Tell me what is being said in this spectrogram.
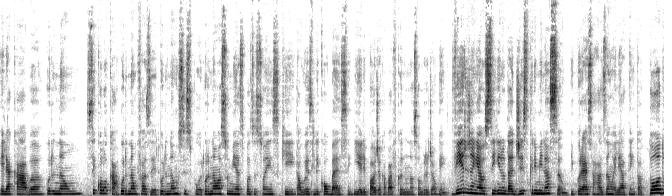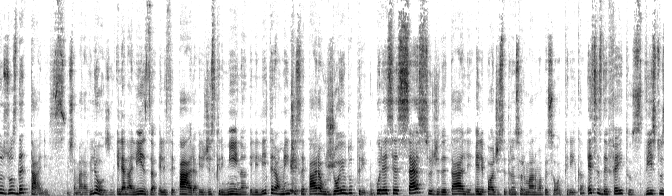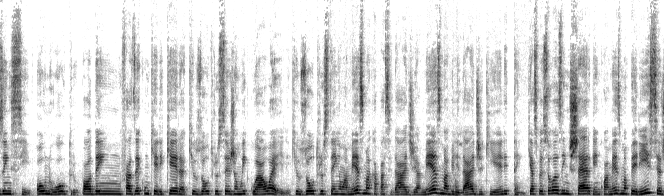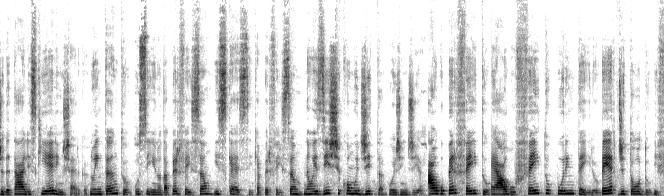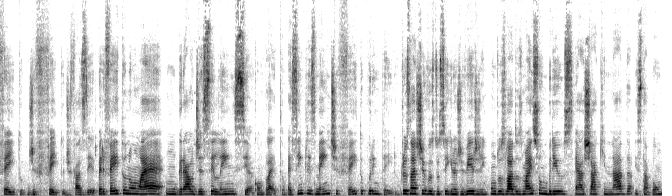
ele acaba por não se colocar, por não fazer, por não se expor, por não assumir as posições que talvez lhe coubessem e ele pode acabar ficando na sombra de alguém. Virgem é o signo da discriminação e por essa razão ele é atento a todos os detalhes. Isso é maravilhoso. Ele analisa, ele separa, ele discrimina, ele literalmente separa o joio do trigo. Por esse excesso de detalhe, ele pode se transformar numa pessoa crica. Esses defeitos, vistos em si ou no outro, podem fazer com que ele queira que os outros sejam igual a ele, que os outros tenham a mesma capacidade, a mesma habilidade que ele tem, que as pessoas enxerguem com a mesma perícia de detalhes que ele enxerga. No entanto, o signo da perfeição esquece que a perfeição não existe como dita hoje em dia. Algo perfeito é algo feito por inteiro, per de todo e feito de feito, de fazer. Perfeito não é um grau de excelência completo, é simplesmente simplesmente feito por inteiro. Para os nativos do signo de Virgem, um dos lados mais sombrios é achar que nada está bom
